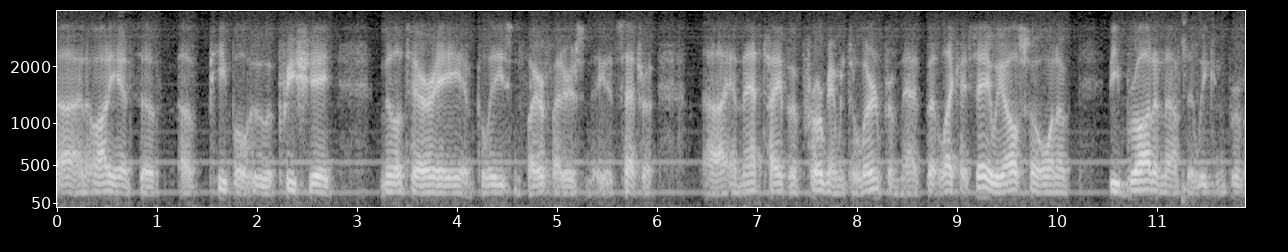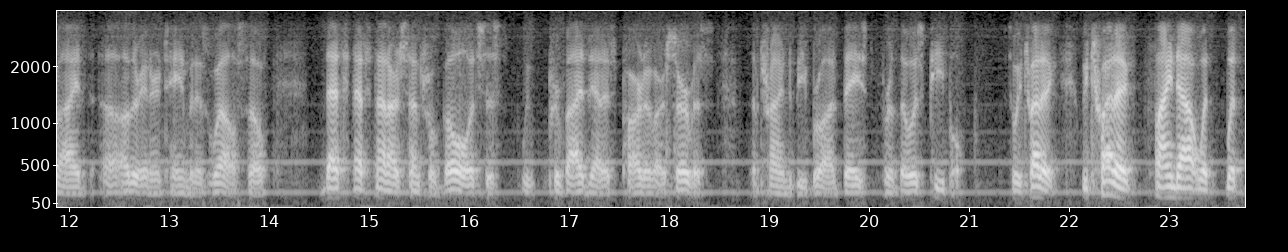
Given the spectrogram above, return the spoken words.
uh, an audience of of people who appreciate military and police and firefighters, et cetera, uh, and that type of programming to learn from that. But like I say, we also want to be broad enough that we can provide uh, other entertainment as well. So that's that's not our central goal. It's just we provide that as part of our service of trying to be broad based for those people. So we try to we try to find out what what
